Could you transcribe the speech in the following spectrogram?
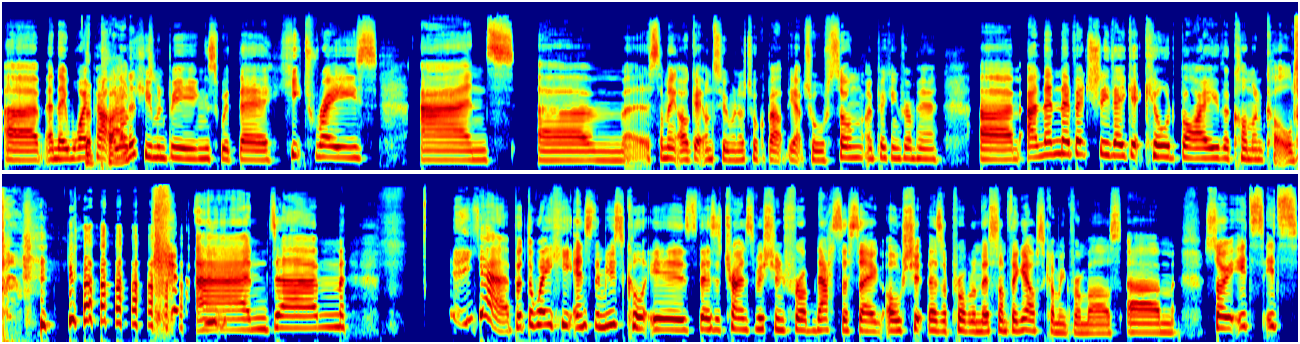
Um, and they wipe The out a lot of human beings with their heat rays and um something I'll get onto when I talk about the actual song I'm picking from here. Um and then eventually they get killed by the common cold. and um yeah, but the way he ends the musical is there's a transmission from NASA saying, "Oh shit, there's a problem. There's something else coming from Mars." Um, so it's it's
